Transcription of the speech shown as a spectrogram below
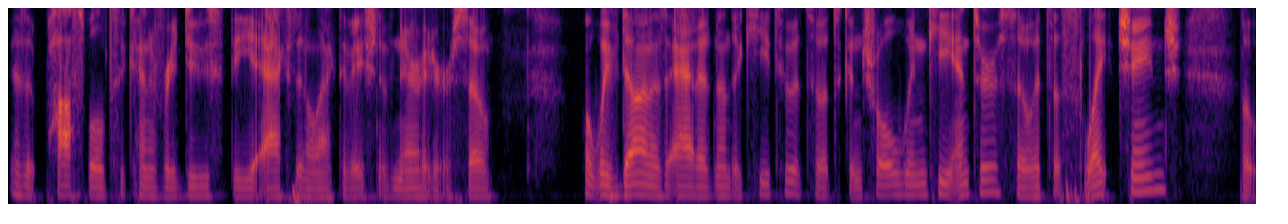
is it possible to kind of reduce the accidental activation of narrator? So What we've done is added another key to it, so it's Control Win key Enter. So it's a slight change, but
